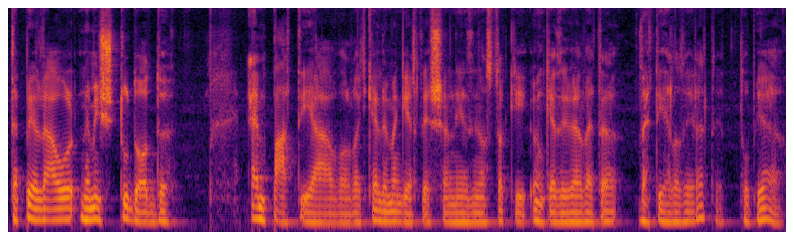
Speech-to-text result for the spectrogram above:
Te például nem is tudod empátiával, vagy kellő megértéssel nézni azt, aki önkezével vete, veti el az életét? Dobja el?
